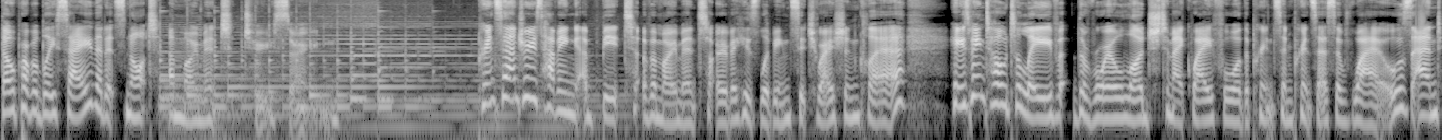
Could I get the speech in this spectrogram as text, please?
they'll probably say that it's not a moment too soon. Prince Andrew's having a bit of a moment over his living situation, Claire. He's been told to leave the Royal Lodge to make way for the Prince and Princess of Wales, and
